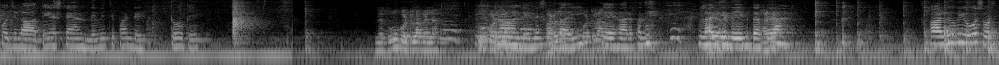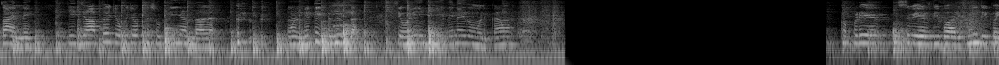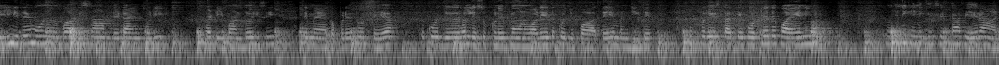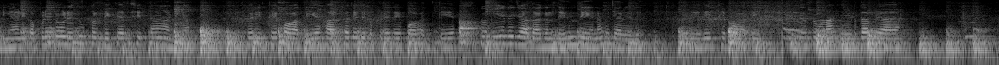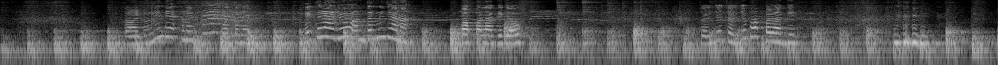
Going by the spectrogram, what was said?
ਕੁਝ ਲਾਤੇ ਸਟੈਂਡ ਦੇ ਵਿੱਚ ਭਾਂਡੇ ਧੋ ਕੇ। ਨਾ ਤੂੰ ਕੁੱਟ ਲਾ ਪਹਿਲਾਂ ਤੂੰ ਕੁੱਟ ਲਾ। ਨੇ ਸਰਦਾਈ। ਤੇ ਹਰ ਫਤੇ ਲਾਗੇ ਦੇਖਦਾ ਪਿਆ। ਆਲੂ ਵੀ ਉਹ ਸੁੱਟਤਾ ਇਹਨੇ ਚੀਜ਼ਾਂ ਆਪੇ ਚੁੱਕ ਚੁੱਕ ਕੇ ਸੁੱਟੀ ਜਾਂਦਾ ਆ। ਹੁਣ ਨਹੀਂ ਟਿਕ ਦਿੰਦਾ। ਸੋਹਣੀ ਜੀ ਇਹਦੇ ਨਾਲ ਤਾਂ ਵਾ ਕੱਪੜੇ ਸਵੇਰ ਦੀ ਬਾਰਿਸ਼ ਹੁੰਦੀ ਪਈ ਸੀ ਤੇ ਹੁਣ ਬਾਰਿਸ਼ ਸ਼ਾਮ ਦੇ ਟਾਈਮ ਥੋੜੀ ਹਟੀ ਬੰਦ ਹੋਈ ਸੀ ਤੇ ਮੈਂ ਕੱਪੜੇ ਧੋਤੇ ਆ ਤੇ ਕੁਝ ਹੱਲੇ ਸੁੱਕਣੇ ਪਾਉਣ ਵਾਲੇ ਤੇ ਕੁਝ ਪਾਤੇ ਮੰਜੀ ਤੇ। ਉੱਪਰ ਇਸ ਕਰਕੇ ਕੋਠੇ ਤੇ ਪਾਏ ਨਹੀਂ ਉਹਦੇ ਨਿੱਕੀ ਨਿੱਕੀ ਛਿੱਟਾਂ ਫੇਰ ਆਂਡੀਆਂ ਨੇ। ਕੱਪੜੇ ਧੋੜੇ ਤੇ ਉੱਪਰ ਦੇਖਿਆ ਤੇ ਛਿੱਟਾਂ ਆਂਡੀਆਂ। ਫਿਰ ਇੱਥੇ ਪਾਤੇ ਆ, ਹਰ ਫਤੇ ਦੇ ਕੱਪੜੇ ਦੇ ਪਾ ਦਿੱਤੇ ਆ, ਕਿਉਂਕਿ ਇਹਦੇ ਜ਼ਿਆਦਾ ਗੰਦੇ ਹੁੰਦੇ ਆ ਨਾ ਵਿਚਾਰੇ ਦੇ। ਫਿਰ ਇਹਦੇ ਇੱਥੇ ਪਾਤੇ ਇੱਧਰ ਸੋਹਣਾ ਖੇਡਦਾ ਪਿਆ ਆ। ਕਾਰਟੂਨ ਨਹੀਂ ਦੇਖਣੇ ਪੁੱਤ ਨੇ? ਇੱਧਰ ਆ ਜਾਓ, ਅੰਦਰ ਨਹੀਂ ਜਾਣਾ। ਪਾਪਾ ਲਾਗੇ ਜਾਓ। ਚਲ ਜਾ ਚਲ ਜਾ ਪਾਪਾ ਲਾਗੇ।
